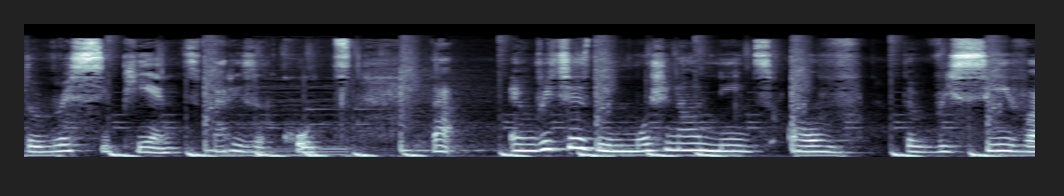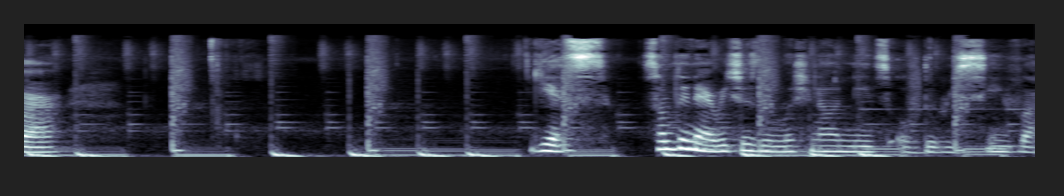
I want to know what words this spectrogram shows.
the recipient. That is a quote that enriches the emotional needs of the receiver. Yes, something that reaches the emotional needs of the receiver.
